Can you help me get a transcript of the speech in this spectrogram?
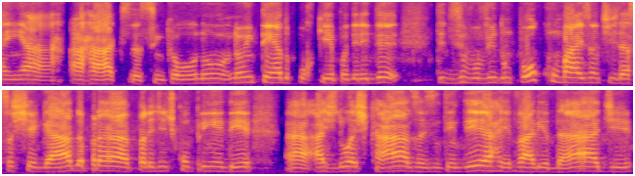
em a, a hacks, assim, que eu não, não entendo porque poderia de, ter desenvolvido um pouco mais antes dessa chegada para a gente compreender a, as duas casas, entender a rivalidade,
